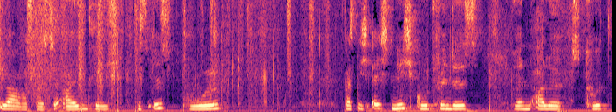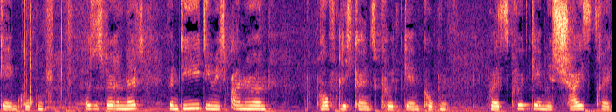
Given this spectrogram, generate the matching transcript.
Ja, was heißt ja eigentlich? Es ist cool. Was ich echt nicht gut finde, ist, wenn alle Squid Game gucken. Also es wäre nett, wenn die, die mich anhören, hoffentlich kein Squid Game gucken. Weil Squid Game ist Scheißdreck.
